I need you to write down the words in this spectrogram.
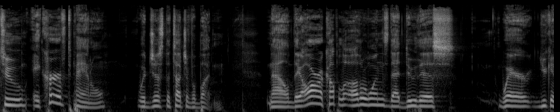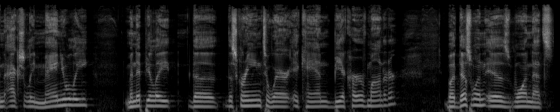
to a curved panel with just the touch of a button. Now, there are a couple of other ones that do this where you can actually manually manipulate the the screen to where it can be a curve monitor. But this one is one that's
